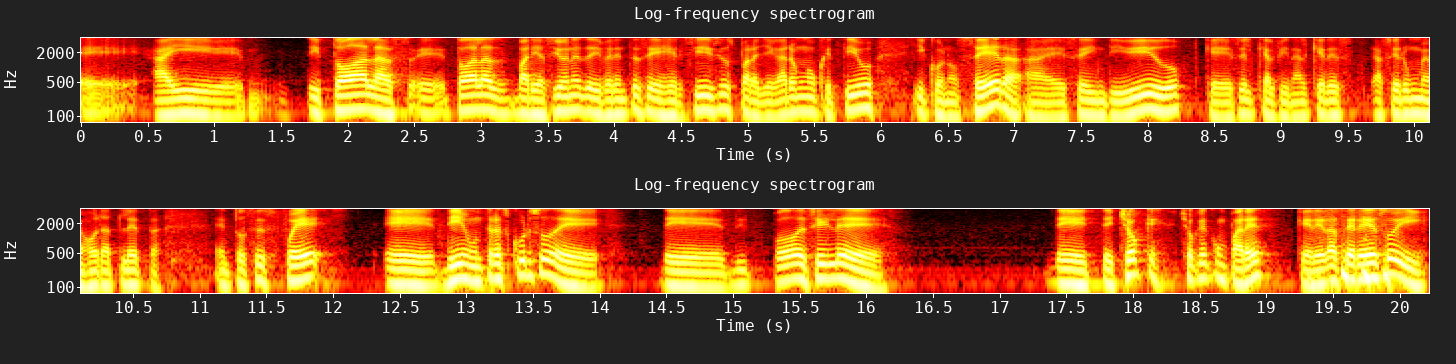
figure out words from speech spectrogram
eh, hay y todas las, eh, todas las variaciones de diferentes ejercicios para llegar a un objetivo y conocer a, ese individuo que es el que al final quieres hacer un mejor atleta. Entonces fue eh, un transcurso de, puedo decirle, de, choque, choque con pared, querer hacer eso y,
